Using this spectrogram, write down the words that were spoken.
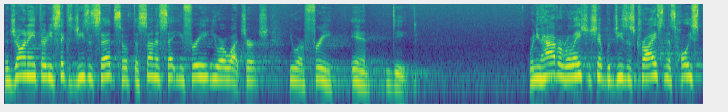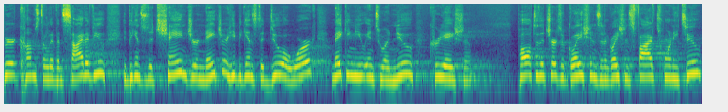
In John 8 36, Jesus said, So if the Son has set you free, you are what, church? You are free indeed. When you have a relationship with Jesus Christ and His Holy Spirit comes to live inside of you, He begins to change your nature. He begins to do a work, making you into a new creation. Paul to the church of Galatians in Galatians 5:22,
